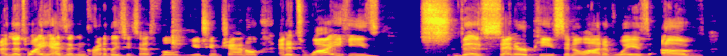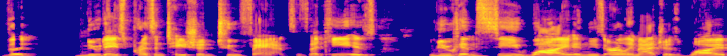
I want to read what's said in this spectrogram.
And that's why he has an incredibly successful youtube channel and it's why he's the centerpiece in a lot of ways of the new day's presentation to fans is that he is you can see why in these early matches why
